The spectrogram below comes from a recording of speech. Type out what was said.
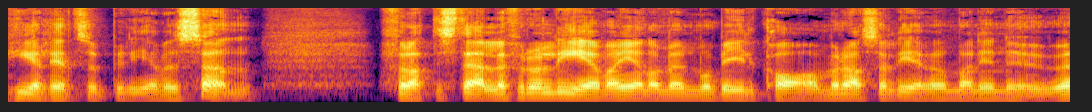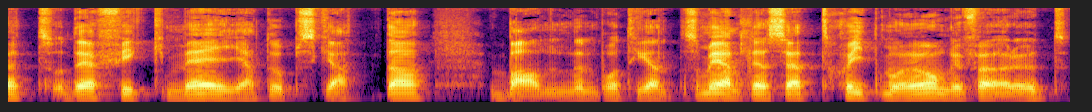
helhetsupplevelsen. För att istället för att leva genom en mobilkamera så lever man i nuet. Och det fick mig att uppskatta banden på ett helt, som jag egentligen sett skitmånga gånger förut.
